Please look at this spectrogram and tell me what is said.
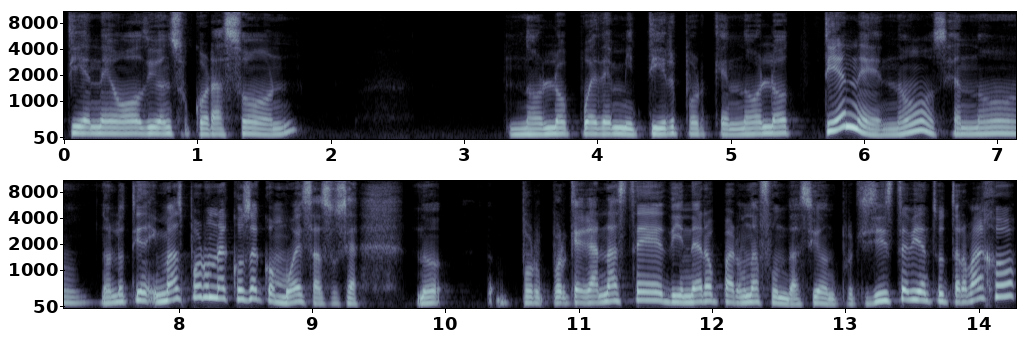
tiene odio en su corazón no lo puede emitir porque no lo tiene, ¿no? O sea, no, no lo tiene. Y más por una cosa como esas, o sea, no, porque ganaste dinero para una fundación, porque hiciste bien tu trabajo,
